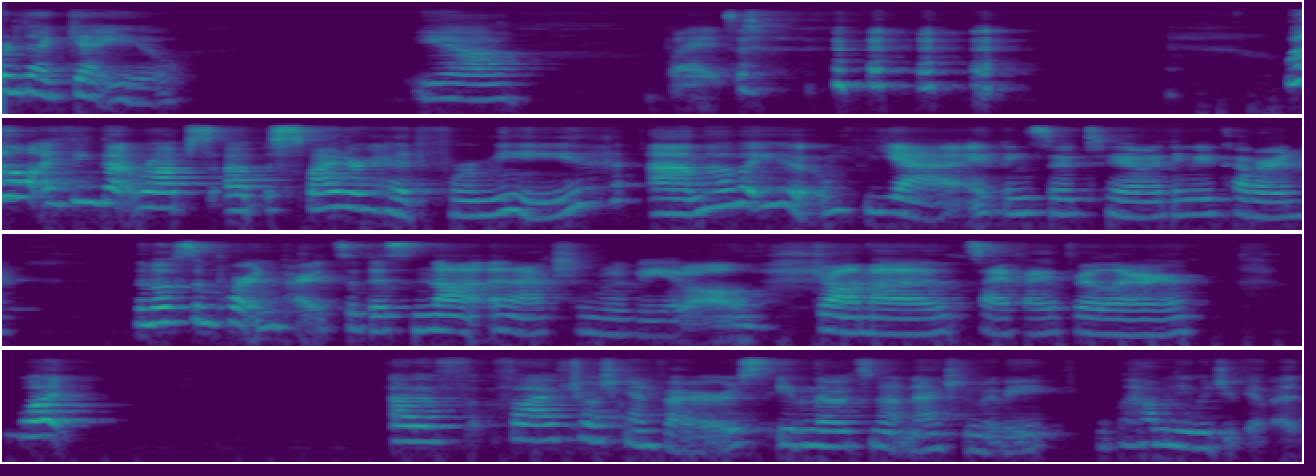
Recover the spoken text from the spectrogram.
Where did that get you?" Yeah. But. Well, I think that wraps up Spiderhead for me. Um, how about you? yeah, I think so too. I think we've covered the most important parts of this not an action movie at all. Drama, sci-fi thriller. What Out of five trash can fires, even though it's not an action movie, how many would you give it?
